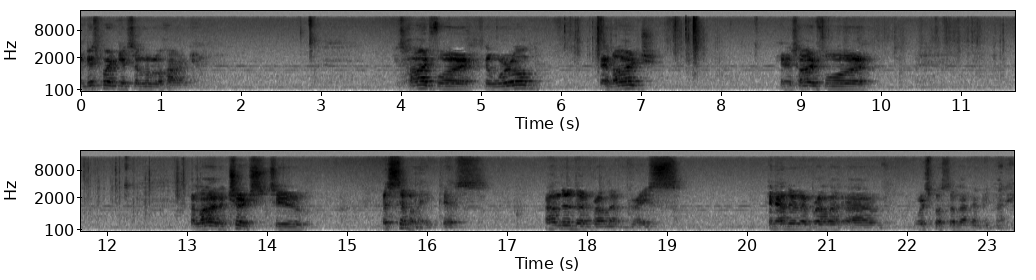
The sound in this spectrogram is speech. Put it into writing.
And this part gets a little hard It's hard for the world at large, and it's hard for a lot of the church to assimilate this under the umbrella of grace and under the umbrella of we're supposed to love everybody.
